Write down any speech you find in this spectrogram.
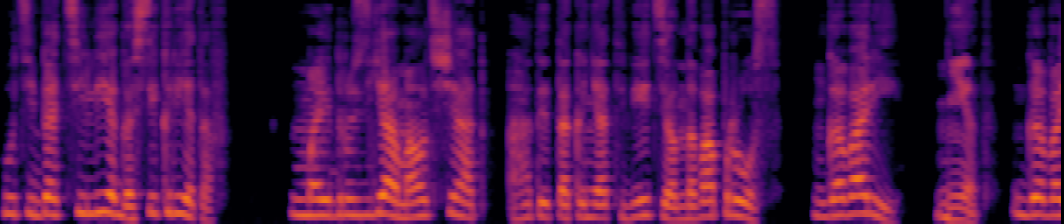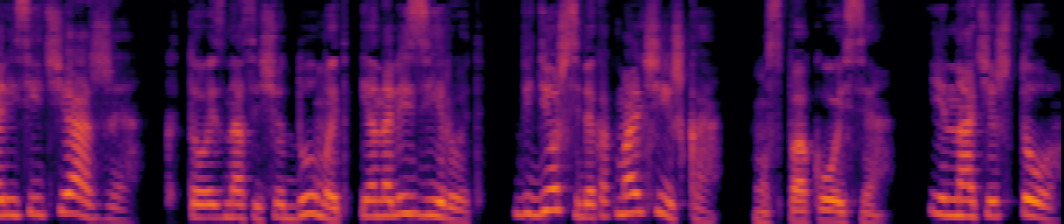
У тебя телега секретов. Мои друзья молчат, а ты так и не ответил на вопрос. Говори». «Нет». «Говори сейчас же. Кто из нас еще думает и анализирует? Ведешь себя как мальчишка». «Успокойся». «Иначе что?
